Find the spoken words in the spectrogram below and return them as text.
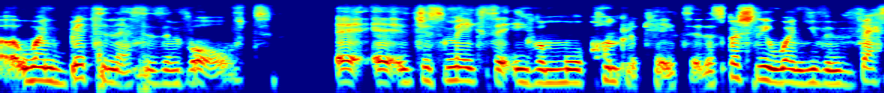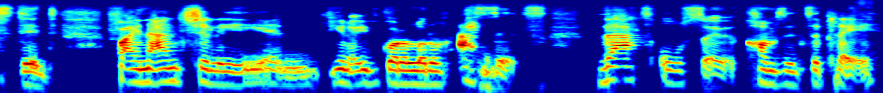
uh, when bitterness is involved, it, it, just makes it even more complicated, especially when you've invested financially and you know you've got a lot of assets. That also comes into play.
